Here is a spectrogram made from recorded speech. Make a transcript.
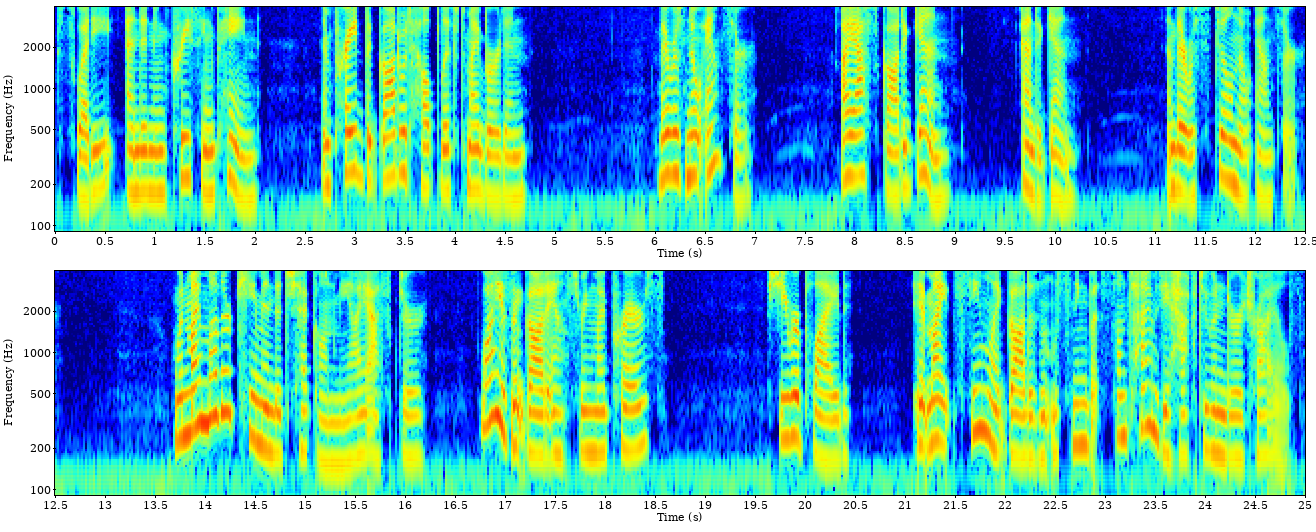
sweaty, and in increasing pain, and prayed that God would help lift my burden. There was no answer. I asked God again and again, and there was still no answer. When my mother came in to check on me, I asked her, Why isn't God answering my prayers? She replied, It might seem like God isn't listening, but sometimes you have to endure trials.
